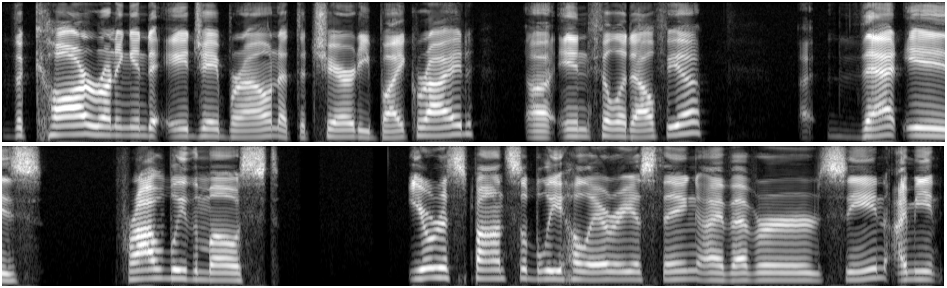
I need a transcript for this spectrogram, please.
the car running into AJ Brown at the charity bike ride uh, in Philadelphia, uh, that is probably the most irresponsibly hilarious thing I've ever seen. I mean,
